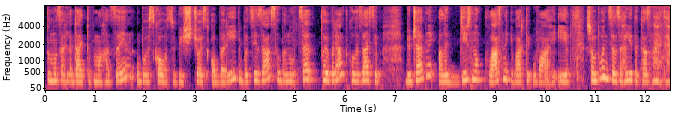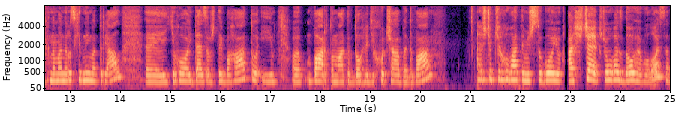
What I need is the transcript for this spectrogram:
Тому заглядайте в магазин, обов'язково собі щось оберіть, бо ці засоби ну, це той варіант, коли засіб бюджетний, але дійсно класний і вартий уваги. І шампунь це взагалі така, знаєте, як на мене, розхідний матеріал. Е, Його йде завжди багато і е, варто мати в догляді хоча б два. е, Щоб чергувати між собою. А ще, якщо у вас довге волосся,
